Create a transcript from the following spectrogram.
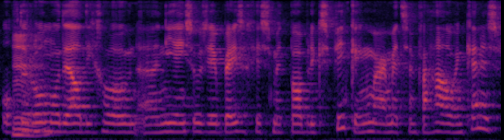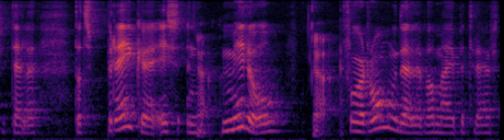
Of de hmm. rolmodel die gewoon uh, niet eens zozeer bezig is met public speaking... maar met zijn verhaal en kennis vertellen. Dat spreken is een middel ja. voor rolmodellen wat mij betreft.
